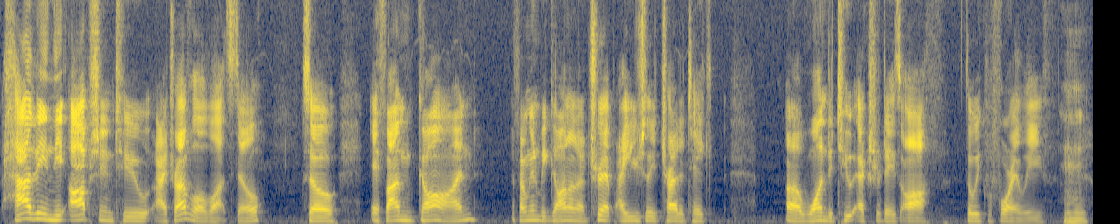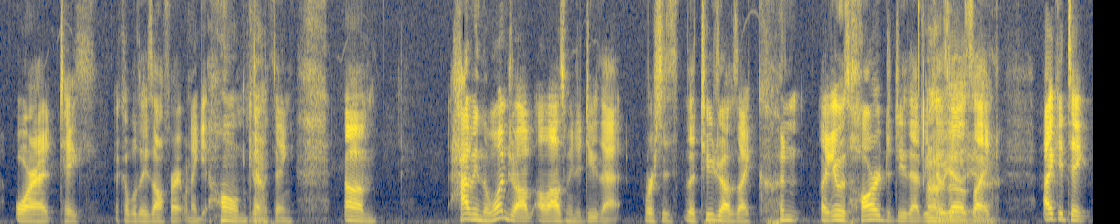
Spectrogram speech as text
having the option to, I travel a lot still. So if I'm gone, if I'm going to be gone on a trip, I usually try to take uh, one to two extra days off the week before I leave, or I take a couple days off right when I get home, kind Yeah. of thing. Um, having the one job allows me to do that versus the two jobs I couldn't. Like it was hard to do that because Oh, yeah, I was yeah. like, I could take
